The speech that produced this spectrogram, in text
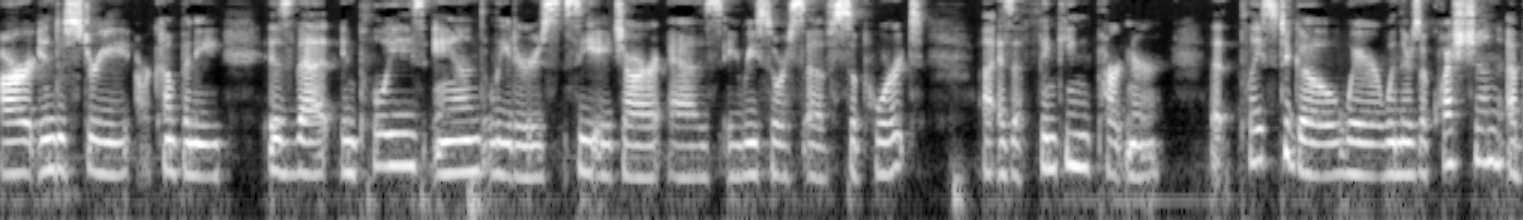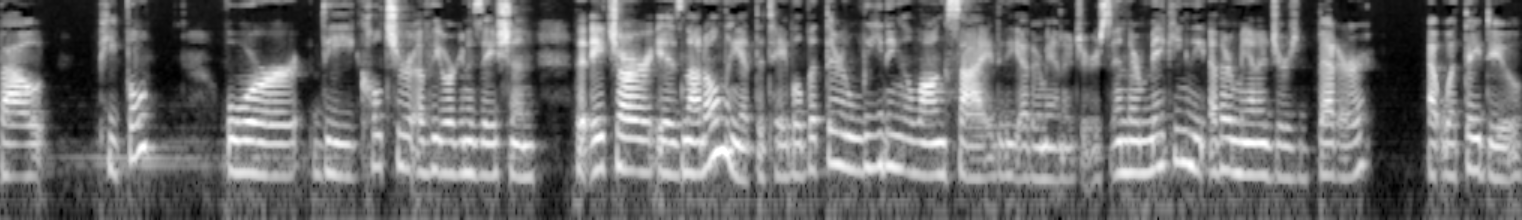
our industry, our company, is that employees and leaders see HR as a resource of support, uh, as a thinking partner, that place to go where when there's a question about people or the culture of the organization, that HR is not only at the table, but they're leading alongside the other managers and they're making the other managers better at what they do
